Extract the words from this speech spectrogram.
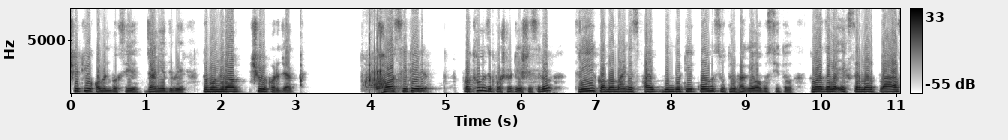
সেটিও কমেন্ট বক্সে জানিয়ে দেবে। তো বন্ধুরা, শুরু করা যাক। খ সেটের প্রথম যে প্রশ্নটি এসেছিল থ্রি কমা মাইনাস ফাইভ বিন্দুটি কোন চতুর্ভাগে অবস্থিত? তোমরা জানো এক্সের মান প্লাস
